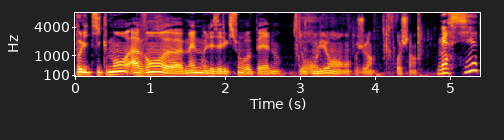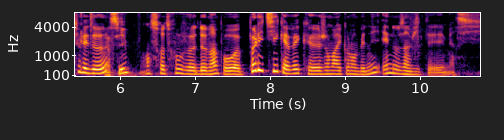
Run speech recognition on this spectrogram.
politiquement avant même les élections européennes qui auront lieu en juin prochain. Merci à tous les deux. Merci. On se retrouve demain pour Politique avec Jean-Marie Colombeni et nos invités. Merci.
